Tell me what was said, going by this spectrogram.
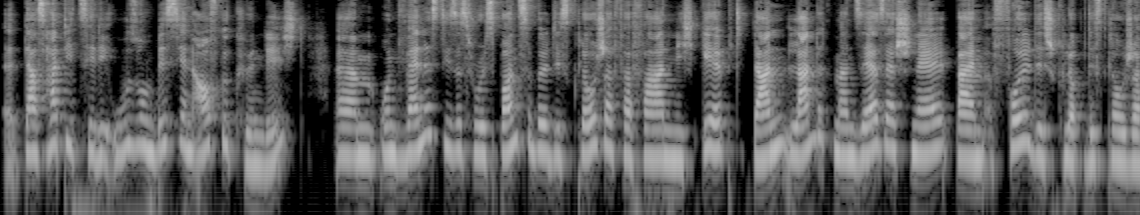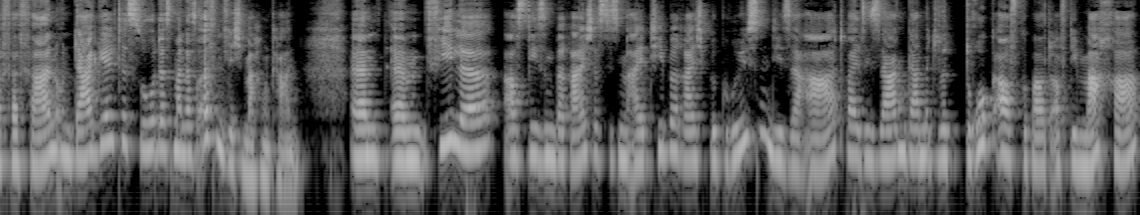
äh, das hat die CDU so ein bisschen aufgekündigt und wenn es dieses Responsible Disclosure Verfahren nicht gibt, dann landet man sehr, sehr schnell beim Full Disclosure Verfahren. Und da gilt es so, dass man das öffentlich machen kann. Ähm, ähm, viele aus diesem Bereich, aus diesem IT-Bereich begrüßen diese Art, weil sie sagen, damit wird Druck aufgebaut auf die Macher,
